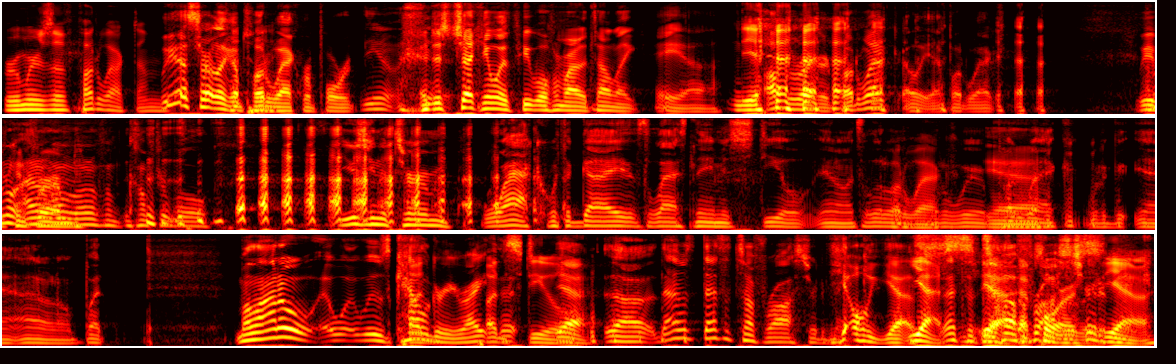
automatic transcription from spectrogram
Rumors of Pudwackdom. We gotta start like a Pudwack report You know, and just check in with people from out of town. Like, hey, uh, Yeah. off the record, Pudwack. Oh yeah, Pudwack. I We've don't, I don't know if I'm comfortable using the term whack with a guy whose last name is Steel. You know, it's a little, Pudwack. little weird. Yeah. Pudwack. What a good, yeah, I don't know. But Milano it was Calgary, right? Pud That- Steel. Yeah. uh, that was that's a tough roster to make. Oh yes, Yes. That's a yeah, tough of roster course. to Yeah.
